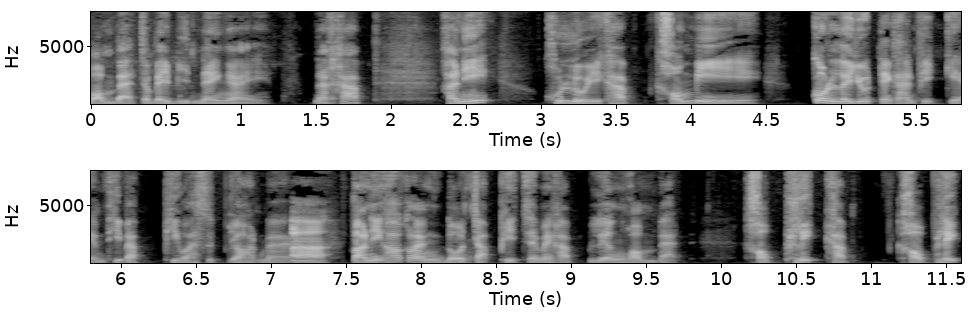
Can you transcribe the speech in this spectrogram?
วอมแบทจะไปบินได้ไงนะครับ คราวนี้คุณหลุยครับเขามีกลยุทธ์ในการพลิกเกมที่แบบพี่ว่าสุดยอดมากอ่าตอนนี้เขากำลังโดนจับผิดใช่ไหมครับ เรื่องวอมแบทเขาพลิกครับ เขาพลิก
